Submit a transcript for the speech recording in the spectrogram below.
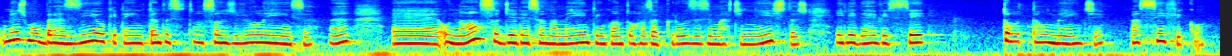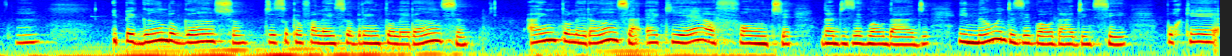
mesmo o Brasil, que tem tantas situações de violência. Né? É, o nosso direcionamento enquanto Rosa Cruzes e martinistas, ele deve ser totalmente pacífico. Né? E pegando o gancho disso que eu falei sobre a intolerância, a intolerância é que é a fonte da desigualdade e não a desigualdade em si, porque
